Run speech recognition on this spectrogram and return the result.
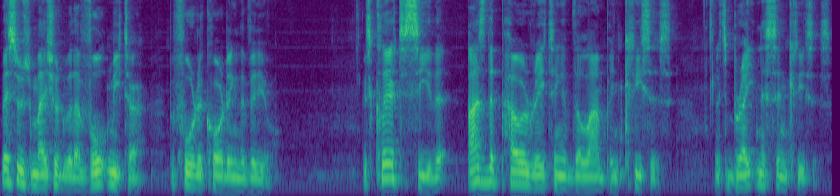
This was measured with a voltmeter before recording the video. It's clear to see that as the power rating of the lamp increases, its brightness increases.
